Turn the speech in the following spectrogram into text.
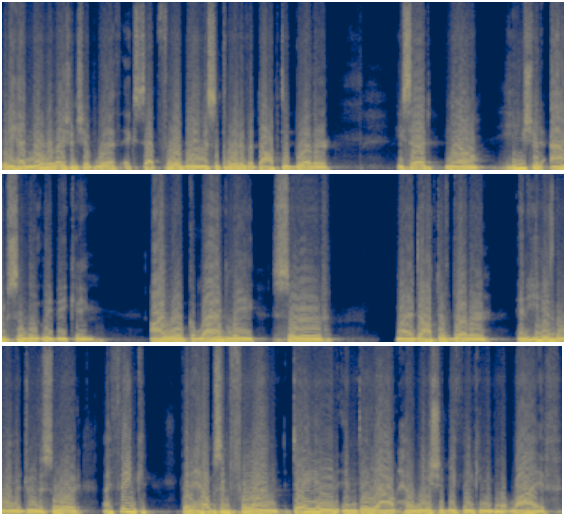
that he had no relationship with except for being a supportive adopted brother, he said, No, he should absolutely be king. I will gladly serve my adoptive brother, and he is the one that drew the sword. I think that it helps inform day in and day out how we should be thinking about life.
